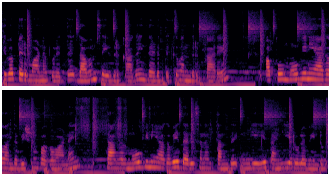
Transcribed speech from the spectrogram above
சிவபெருமானை குறித்து தவம் செய்வதற்காக இந்த இடத்துக்கு வந்திருக்காரு. அப்போ மோகினியாக வந்த விஷ்ணு பகவானை தாங்கள் மோகினியாகவே தரிசனம் தந்து இங்கேயே தங்கியருள வேண்டும்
